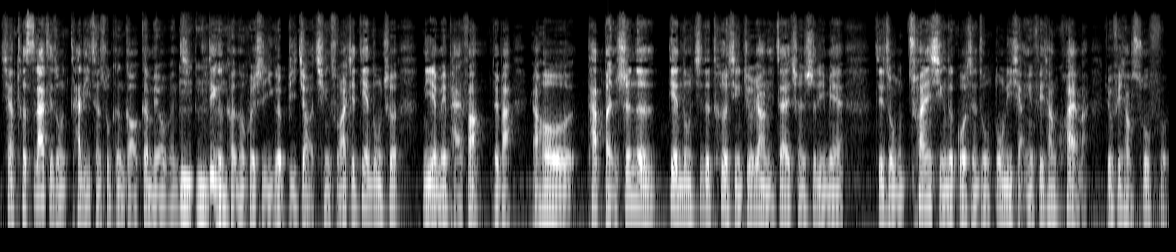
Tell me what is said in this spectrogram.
像特斯拉这种，它里程数更高，更没有问题。这个可能会是一个比较轻松，而且电动车你也没排放，对吧？然后它本身的电动机的特性，就让你在城市里面。这种穿行的过程中，动力响应非常快嘛，就非常舒服。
